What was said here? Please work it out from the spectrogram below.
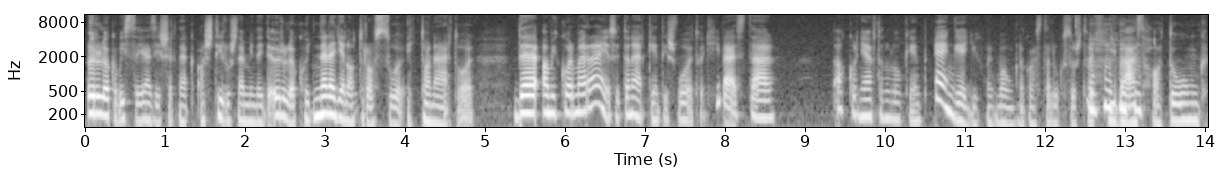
örülök a visszajelzéseknek, a stílus nem mindegy, de örülök, hogy ne legyen ott rosszul egy tanártól. De amikor már rájössz, hogy tanárként is volt, hogy hibáztál, akkor nyelvtanulóként engedjük meg magunknak azt a luxust, hogy hibázhatunk.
